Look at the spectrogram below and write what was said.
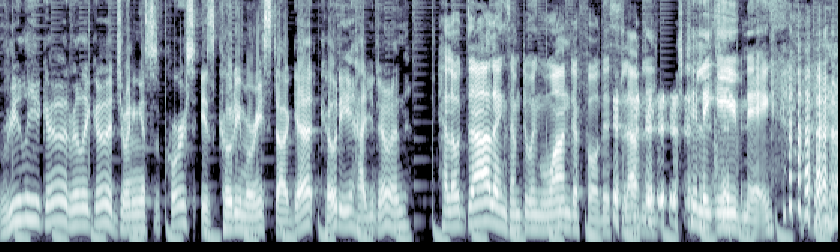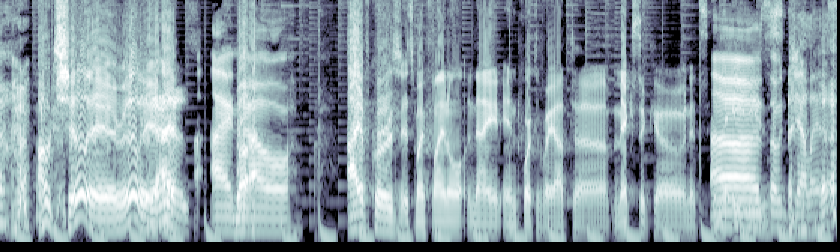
Really good, really good. Joining us, of course, is Cody Maurice Doggett. Cody, how you doing? Hello, darlings. I'm doing wonderful this lovely, chilly evening. oh, chilly, really? It I, I know. Well, I, of course, it's my final night in Puerto Vallarta, Mexico, and it's in oh, the ah, 80s. so jealous.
